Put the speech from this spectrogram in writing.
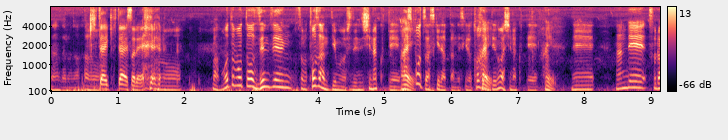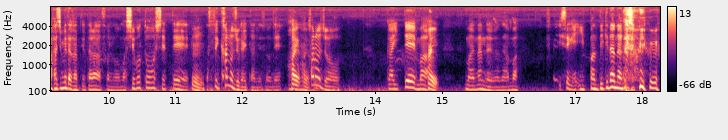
なんだろうなあの期待期待それ。そのまあもともと全然その登山っていうものをししなくて、まあはい。スポーツは好きだったんですけど登山っていうのはしなくて、はい。でなんでそれを始めたかって言ったらその、まあ、仕事をしてて、うん。彼女がいたんですよね。はいはいはい。彼女がいてまあ、はいまあなんだろうな。まあ世間一般的ななんかそういう、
